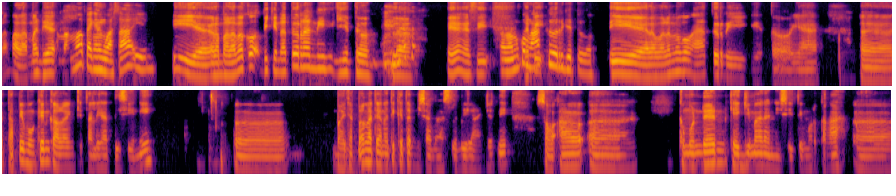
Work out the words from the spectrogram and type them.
Lama-lama dia lama-lama pengen nguasain. Iya lama-lama kok bikin aturan nih gitu. Loh Iya gak sih? Lama-lama kok tapi, ngatur gitu loh. Iya, lama-lama kok ngatur nih gitu ya. Uh, tapi mungkin kalau yang kita lihat di sini uh, banyak banget ya nanti kita bisa bahas lebih lanjut nih soal uh, kemudian kayak gimana nih si Timur Tengah uh,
